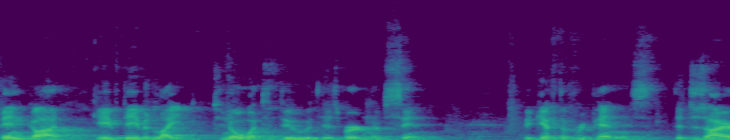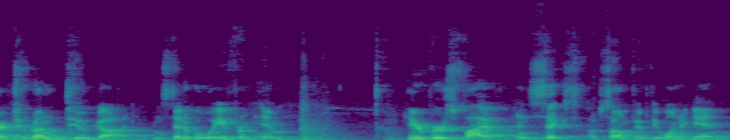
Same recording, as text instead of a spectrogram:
Then God gave David light to know what to do with his burden of sin. The gift of repentance, the desire to run to God instead of away from him. Hear verse 5 and 6 of Psalm 51 again.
